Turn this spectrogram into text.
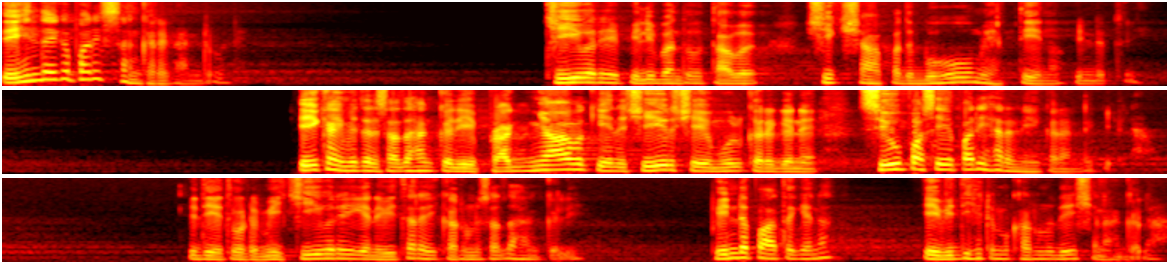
එහින්ද එක පරිස්සං කර ගණ්ඩුවනේ. චීවරය පිළිබඳව තව ශික්ෂාපද බොහෝමයක් තියෙනවා පිඩතුනි. ඒකයි මෙතන සඳහන් කළේ ප්‍රඥාව කියන ශීර්ෂය මුල් කරගෙන සිව්පසේ පරිහරණය කරන්න කියලා. ඉදේතෝට මේ චීවරය ගැන විතරයි කරුණු සඳහන් කළේ. පින්ඩ පාත ගැනත් ඒ විදිහටම කරුණු දේශනා කළා.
